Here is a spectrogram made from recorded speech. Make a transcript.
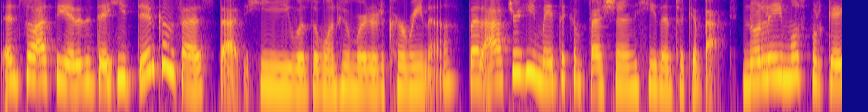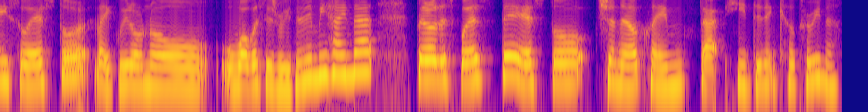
And so at the end of the day, he did confess that he was the one who murdered Karina. But after he made the confession, he then took it back. No leímos por qué hizo esto. Like we don't know what was his reasoning behind that. Pero después de esto, Chanel claimed that he didn't kill Karina.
